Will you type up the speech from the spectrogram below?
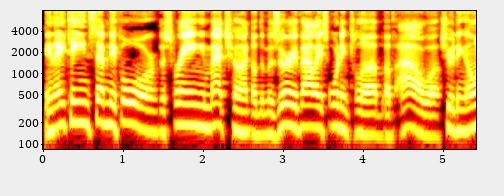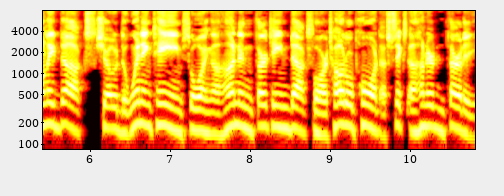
In 1874, the spring match hunt of the Missouri Valley Sporting Club of Iowa, shooting only ducks, showed the winning team scoring 113 ducks for a total point of 630,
